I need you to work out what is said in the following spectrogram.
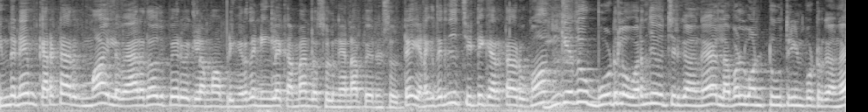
இந்த நேம் கரெக்டாக இருக்குமா? இல்லை வேற ஏதாவது பேர் வைக்கலாமா அப்படிங்கிறத நீங்களே கமெண்ட்டில் சொல்லுங்கள் என்ன பேருன்னு சொல்லிட்டு. எனக்கு தெரிஞ்சு சிட்டி கரெக்டாக இருக்கும். இங்கே ஏதோ போர்டில் உறைஞ்சி வச்சிருக்காங்க. லெவல் ஒன் டூ த்ரீன்னு போட்டிருக்காங்க.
